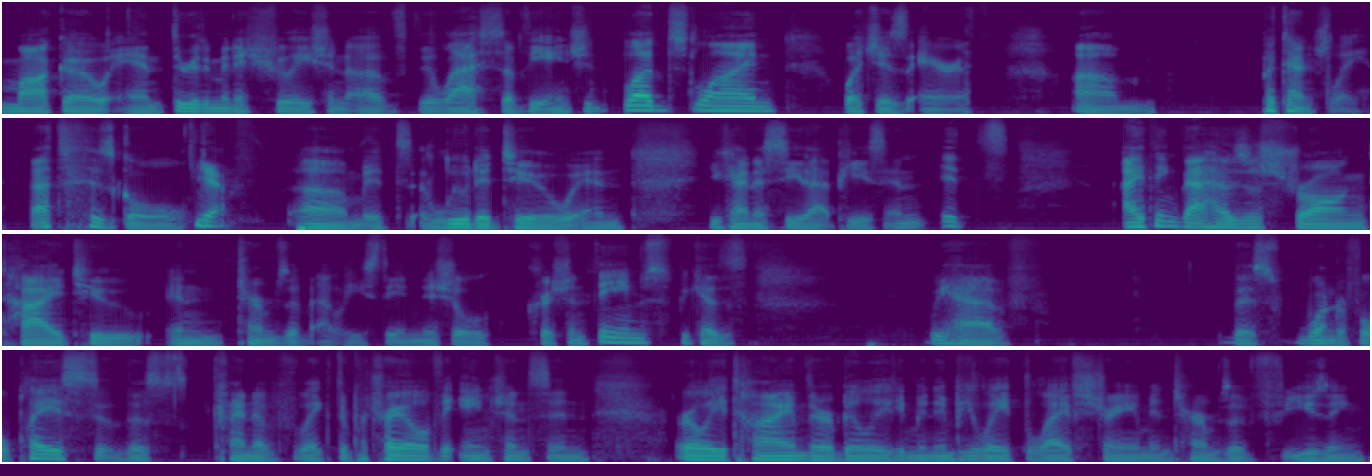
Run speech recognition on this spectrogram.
Mako and through the manipulation of the last of the ancient bloodline, which is Aerith. Um, potentially, that's his goal. Yeah, um, it's alluded to, and you kind of see that piece, and it's. I think that has a strong tie to, in terms of at least the initial Christian themes, because we have this wonderful place this kind of like the portrayal of the ancients in early time their ability to manipulate the life stream in terms of using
